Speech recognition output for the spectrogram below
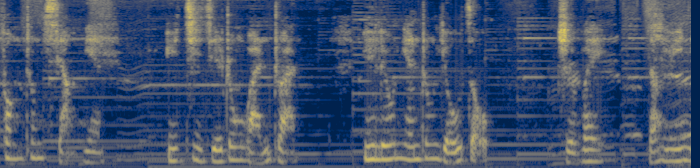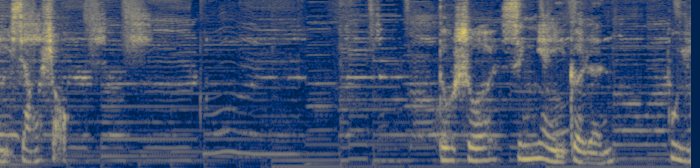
风中想念。于季节中婉转，于流年中游走，只为能与你相守。都说心念一个人，不语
